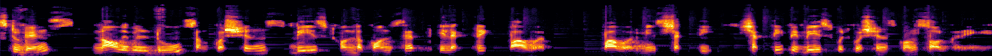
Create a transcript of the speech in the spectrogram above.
Students now we will do some questions based on the concept electric power power mean शक्ति शक्ति पे बेस्ड कुछ क्वेश्चन को हम सॉल्व करेंगे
